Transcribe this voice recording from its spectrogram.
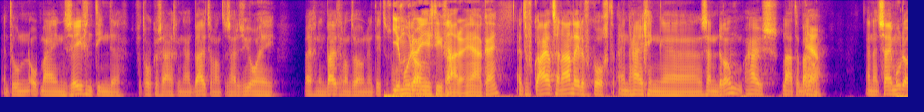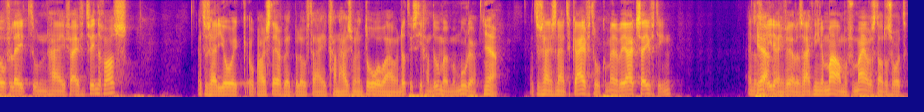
En toen op mijn zeventiende vertrokken ze eigenlijk naar het buitenland. Toen zeiden ze, joh, hey, wij gaan in het buitenland wonen. Dit is Je moeder droom. en je stiefvader, ja, oké. En toen, hij had zijn aandelen verkocht en hij ging eh, zijn droomhuis laten bouwen. Ja. En zijn moeder overleed toen hij 25 was. En toen zei hij, joh, ik, op haar sterfbed beloofde hij... ik ga een huis met een toren bouwen. En dat is hij gaan doen met mijn moeder. Ja. En toen zijn ze naar Turkije vertrokken. Maar dan ben jij eigenlijk 17. En dat Ja. zei iedereen verder. Dat is eigenlijk niet normaal. Maar voor mij was dat een soort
